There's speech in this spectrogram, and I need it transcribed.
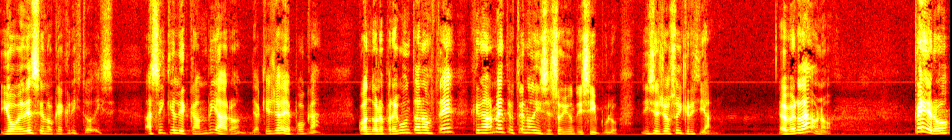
y obedecen lo que Cristo dice. Así que le cambiaron de aquella época cuando le preguntan a usted, generalmente usted no dice soy un discípulo, dice yo soy cristiano. ¿Es verdad o no? Pero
